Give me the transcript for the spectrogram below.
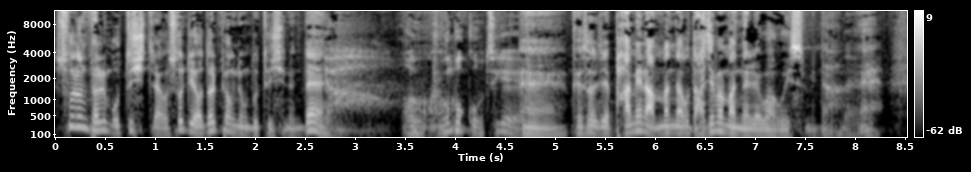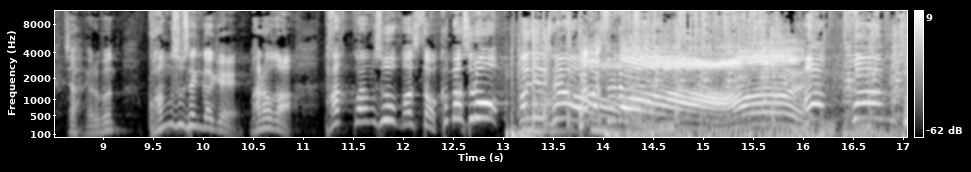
술은 별로 못 드시더라고요. 소주 8병 정도 드시는데 야. 어, 그거 먹고 어떻게 예. 그래서 이제 밤에는 안 만나고 낮에만 만나려고 하고 있습니다. 네. 예. 자, 여러분 광수 생각의 만화가 박광수 마스터 큰 박수로 맞이해 주세요. 반갑습니다. 아, 박광수!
